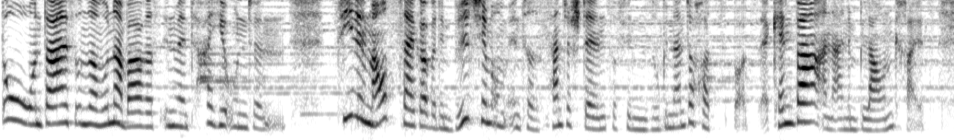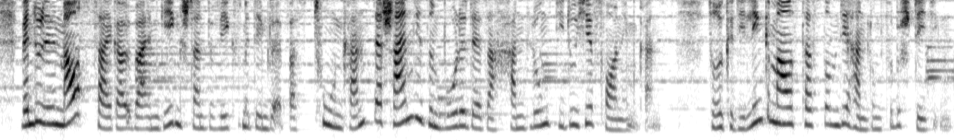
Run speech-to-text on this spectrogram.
So, und da ist unser wunderbares Inventar hier unten. Zieh den Mauszeiger über den Bildschirm, um interessante Stellen zu finden, sogenannte Hotspots, erkennbar an einem blauen Kreis. Wenn du den Mauszeiger über einen Gegenstand bewegst, mit dem du etwas tun kannst, erscheinen die Symbole dieser Handlung, die du hier vornehmen kannst. Drücke die linke Maustaste, um die Handlung zu bestätigen.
